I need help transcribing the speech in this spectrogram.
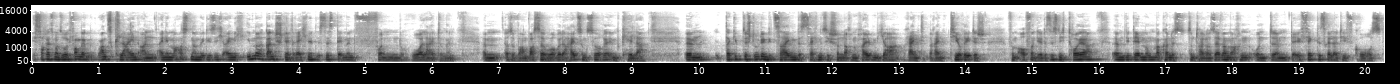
Ich sage jetzt mal so, ich fange ganz klein an. Eine Maßnahme, die sich eigentlich immer ganz schnell rechnet, ist das Dämmen von Rohrleitungen, ähm, also Warmwasserrohre oder Heizungsrohre im Keller. Ähm, da gibt es Studien, die zeigen, das rechnet sich schon nach einem halben Jahr rein, rein theoretisch vom Aufwand her. Das ist nicht teuer, ähm, die Dämmung. Man kann das zum Teil auch selber machen und der Effekt ist relativ groß.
